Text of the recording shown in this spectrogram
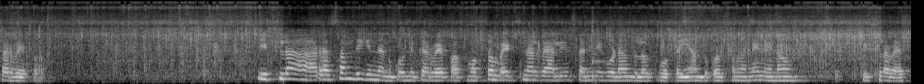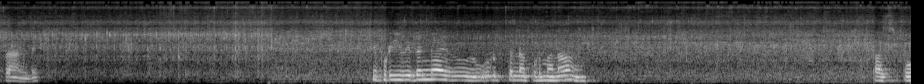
కరివేపాకు. ఇట్లా రసం దిగిందనుకోండి కరివేపాకు మొత్తం మెడిసినల్ వాల్యూస్ అన్నీ కూడా అందులోకి పోతాయి. అందుకోసమని నేను ఇట్లా వేస్తా అండి. ఇప్పుడు ఈ విధంగా ఉడుకుతున్నప్పుడు మనం పసుపు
